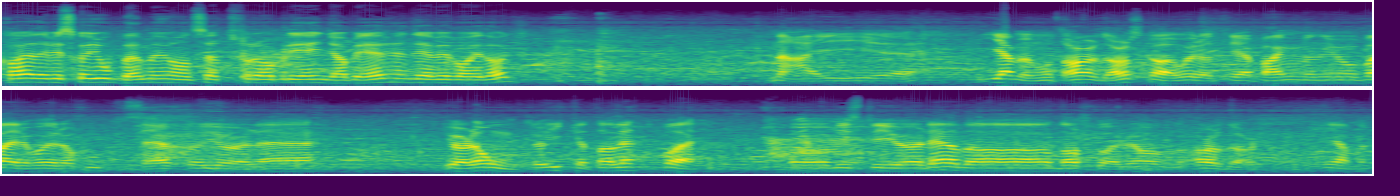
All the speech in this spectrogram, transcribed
Hva er det vi skal jobbe med uansett for å bli enda bedre enn det vi var i dag? Nei, hjemme mot Alvdal skal det være tre poeng, men vi må bare være fokusert og gjøre det, gjøre det ordentlig og ikke ta lett på det. Og hvis vi gjør det, da, da slår vi Alvdal hjemme.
